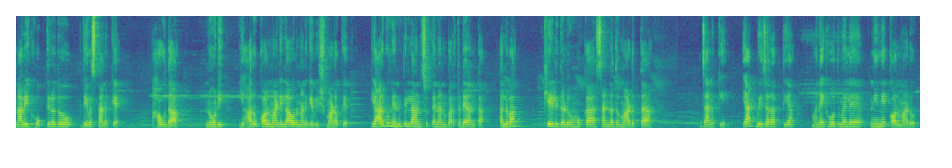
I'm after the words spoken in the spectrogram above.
ನಾವೀಗ ಹೋಗ್ತಿರೋದು ದೇವಸ್ಥಾನಕ್ಕೆ. ಹೌದಾ? ನೋಡಿ, ಯಾರೂ ಕಾಲ್ ಮಾಡಿಲ್ಲ ಅವರು ನನಗೆ ವಿಶ್ ಮಾಡೋಕ್ಕೆ. ಯಾರಿಗೂ ನೆನಪಿಲ್ಲ ಅನಿಸುತ್ತೆ ನನ್ನ ಬರ್ತ್ಡೇ ಅಂತ, ಅಲ್ವಾ? ಕೇಳಿದಳು ಮುಖ ಸಣ್ಣದು ಮಾಡುತ್ತಾ. ಜಾನಕಿ, ಯಾಕೆ ಬೇಜಾರಾಗ್ತೀಯ? ಮನೆಗೆ ಹೋದ ಮೇಲೆ ನೀನೇ ಕಾಲ್ ಮಾಡು.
